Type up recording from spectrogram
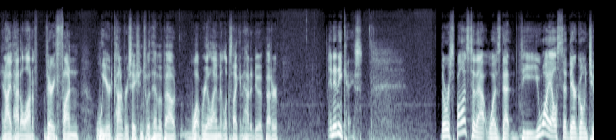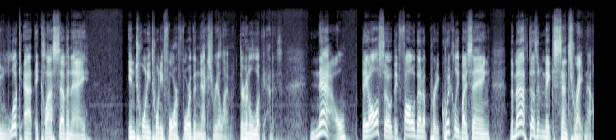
And I've had a lot of very fun, weird conversations with him about what realignment looks like and how to do it better. In any case, the response to that was that the UIL said they're going to look at a Class 7A in 2024 for the next realignment. They're going to look at it. Now, they also they followed that up pretty quickly by saying the math doesn't make sense right now.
